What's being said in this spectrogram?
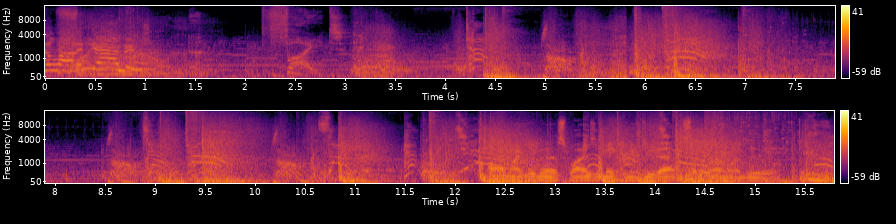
That's a lot of damage. Fight. Oh my goodness, why is it making me do that instead of what I want to do?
